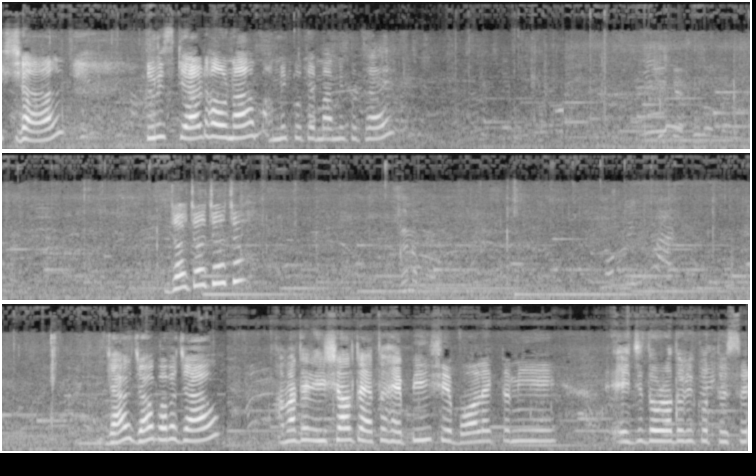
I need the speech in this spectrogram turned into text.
ঈশাল তুমি স্ক্যার্ড হও না। আমি কোথায়? মামি কোথায়? যাও যাও যাও যাও। যাও যাও, বাবা, যাও। আমাদের ঈশালটা এত হ্যাপি সে বল একটা নিয়ে এই যে দৌড়াদৌড়ি করতেছে।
